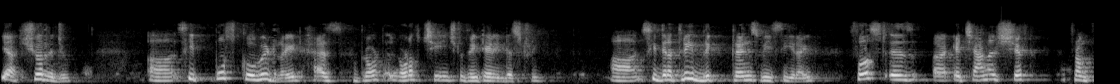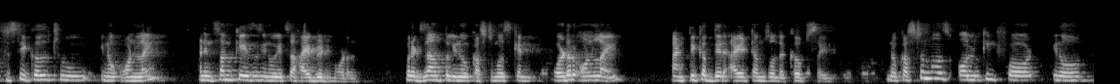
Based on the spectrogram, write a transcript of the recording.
Yeah, sure, Raju. Uh, see, post-COVID, right, has brought a lot of change to the retail industry. Uh, see, there are three big trends we see, right? First is uh, a channel shift from physical to you know online, and in some cases, you know, it's a hybrid model. For example, you know, customers can order online and pick up their items on the curbside. You know, customers are looking for you know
